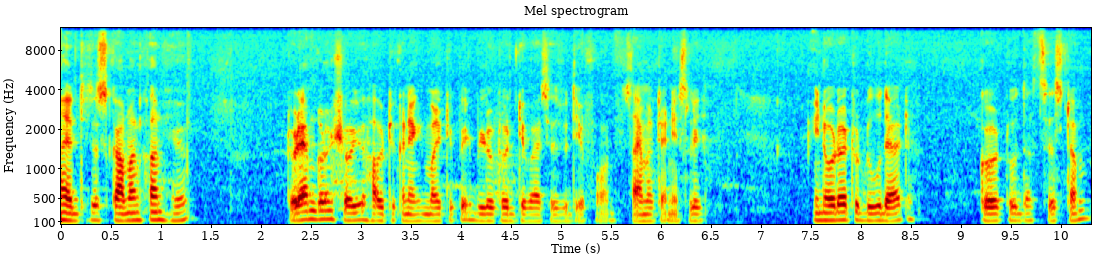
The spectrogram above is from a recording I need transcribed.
Hi, this is Kamal Khan here. Today I'm going to show you how to connect multiple Bluetooth devices with your phone simultaneously. In order to do that, go to the system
